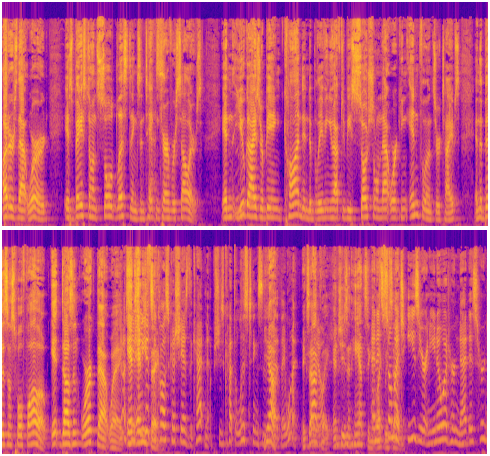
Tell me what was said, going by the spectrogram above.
utters that word, is based on sold listings and taking Yes. care of her sellers. And mm-hmm. you guys are being conned into believing you have to be social networking influencer types, and the business will follow. It doesn't work that way Yeah, see, in she anything. gets the calls because she has the catnip. She's got the listings yeah, that they want. you know? exactly, and she's enhancing. It. And it, it's like so much easier. And you know what her net is? Her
